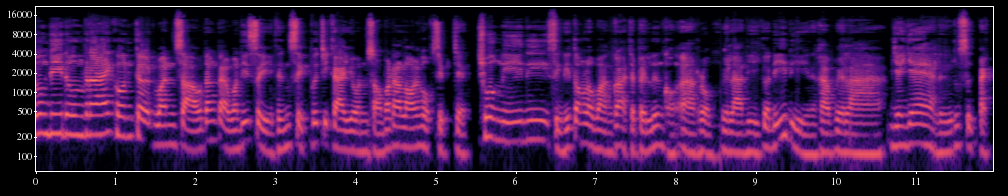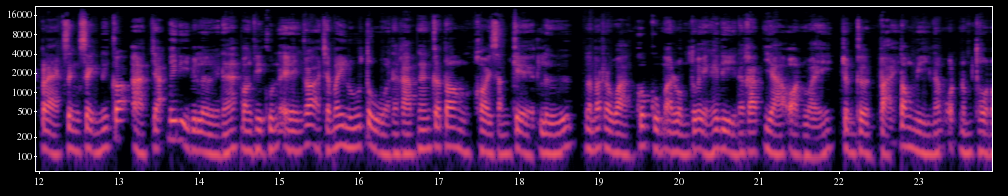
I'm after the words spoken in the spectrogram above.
ดวงดีดวงร้ายคนเกิดวันเสาร์ตั้งแต่วันที่ 4 ถึง 10 พฤศจิกายน 2567 ช่วงนี้นี่สิ่งที่ต้องระวังก็อาจจะเป็นเรื่องของอารมณ์ เวลาดีก็ดีดีนะครับ เวลาแย่ๆ หรือรู้สึกแปลกๆ เซ็งๆ นี่ก็อาจจะไม่ดีไปเลยนะ บางทีคุณเองก็อาจจะไม่รู้ตัวนะครับ งั้นก็ต้องคอยสังเกตหรือระมัดระวังควบคุมอารมณ์ตัวเองให้ดีนะครับ อย่าอ่อนไหวจนเกินไป ต้องมีน้ำอดน้ำทน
